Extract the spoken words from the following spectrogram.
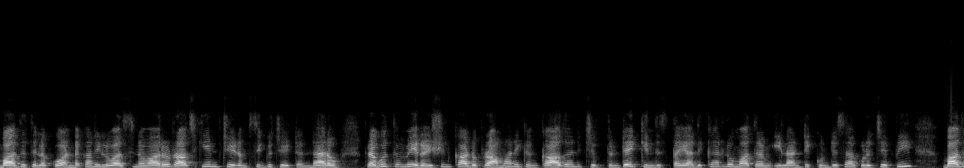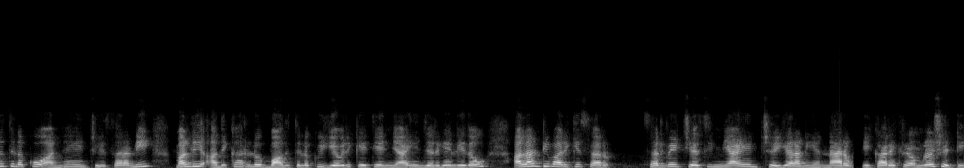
బాధితులకు అండగా నిలవాల్సిన వారు రాజకీయం చేయడం సిగ్గుచేటన్నారు. ప్రభుత్వమే రేషన్ కార్డు ప్రామాణికం కాదు అని చెప్తుంటే కింది స్థాయి అధికారులు మాత్రం ఇలాంటి కుంటి సాకులు చెప్పి బాధితులకు అన్యాయం చేశారని మళ్ళీ అధికారులు బాధితులకు ఎవరికైతే న్యాయం జరగలేదో అలాంటి వారికి సర్ సర్వే చేసి న్యాయం చేయాలని అన్నారు. ఈ కార్యక్రమంలో శెట్టి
